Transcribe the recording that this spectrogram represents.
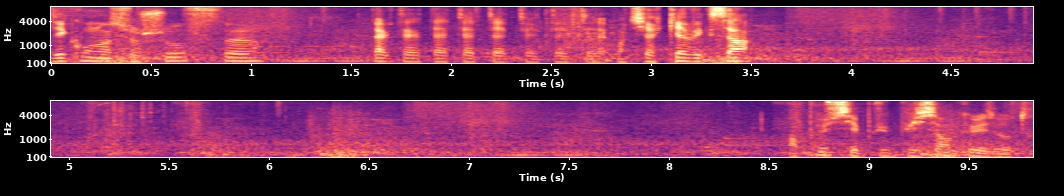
Dès qu'on en surchauffe, tac tac tac tac tac tac, tac, on tire qu'avec ça. En plus c'est plus puissant que les autres.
